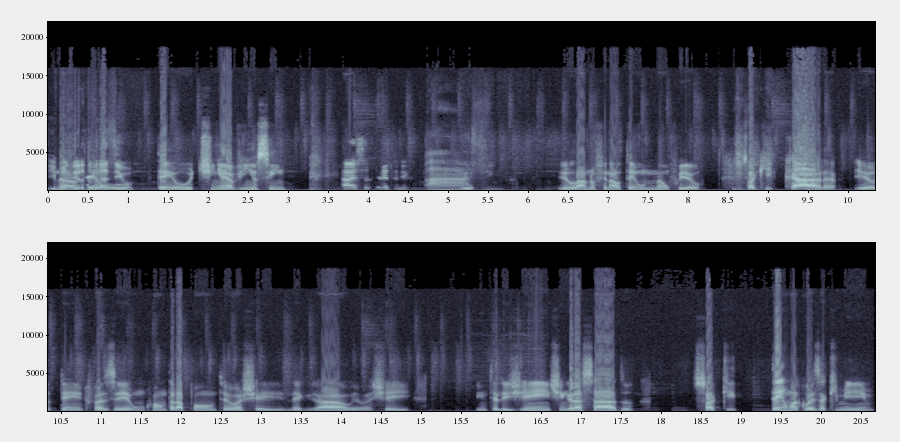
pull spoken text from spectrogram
e Não, bandeira do tem Brasil. o- tem o Tinha Vinho Sim. Ah, essa cena é também. Ah, Eu- sim. E lá no final tem um Não Fui Eu. Só que, cara, eu tenho que fazer um contraponto. Eu achei legal, eu achei inteligente, engraçado. Só que tem uma coisa que me,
